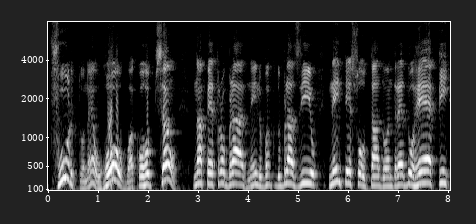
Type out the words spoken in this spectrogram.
furto, né, o roubo, a corrupção na Petrobras, nem no Banco do Brasil, nem ter soltado o André do Rep,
